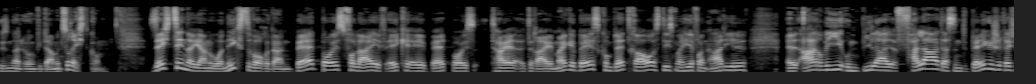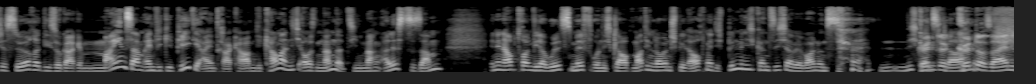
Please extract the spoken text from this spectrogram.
Müssen dann irgendwie damit zurechtkommen. 16. Januar, nächste Woche dann, Bad Boys for Life, aka Bad Boys Teil 3. Michael Bay ist komplett raus, diesmal hier von Adil El Arbi und Bilal Fallah. Das sind belgische Regisseure, die sogar gemeinsam einen Wikipedia-Eintrag haben. Die kann man nicht auseinanderziehen, die machen alles zusammen. In den Hauptrollen wieder Will Smith und ich glaube, Martin Lawrence spielt auch mit. Ich bin mir nicht ganz sicher, wir waren uns nicht könnte, ganz klar. Könnte sein.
